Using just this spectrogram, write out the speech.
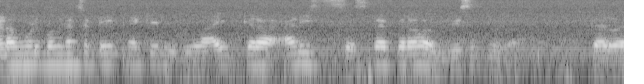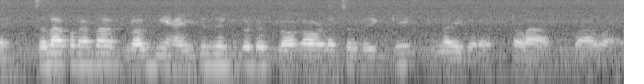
घडामोडी बघण्यासाठी एक नक्की लाईक करा आणि सबस्क्राईब करावा विसरू नका. तर चला आपण आता ब्लॉग मी हाय ब्लॉग आवडला तर लाईक करा. चला बाय बाय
